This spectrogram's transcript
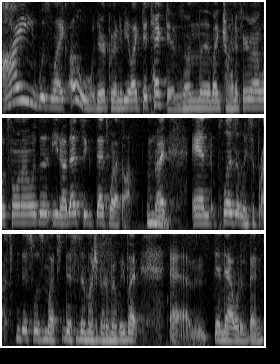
I was like, oh, they're going to be like detectives on the like trying to figure out what's going on with the, you know, that's that's what I thought, right? And pleasantly surprised. This was much. This is a much better movie, but um, than that would have been.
